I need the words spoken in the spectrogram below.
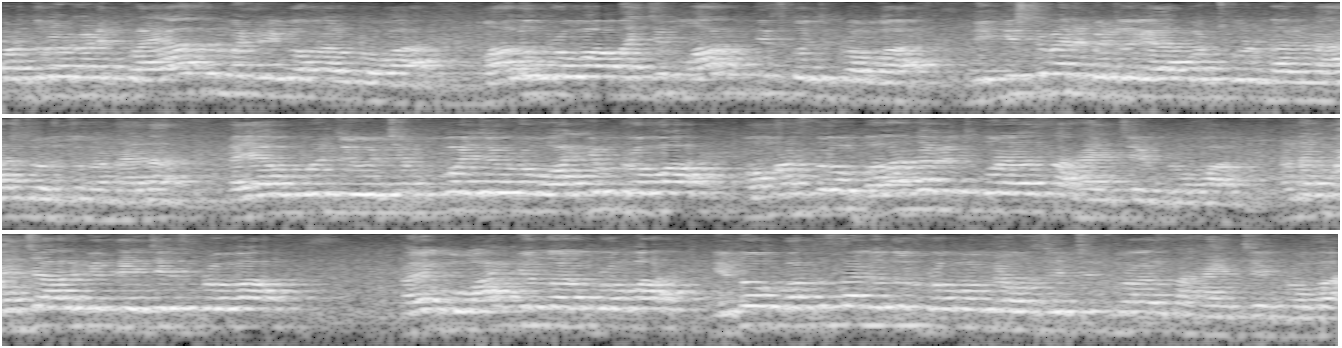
పడుతున్నటువంటి ప్రయాసం బట్టి నీకు వందనాలు ప్రభా. మాలో ప్రభా మంచి మార్పు తీసుకొచ్చి ప్రభా. నీకు ఇష్టమైన బిడ్డలుగా ఏర్పరచుకుంటున్నారని ఆశపడుతున్నాను ఆయన అయ్యా ఇప్పుడు చెప్పుకోవచ్చు వాక్యం ప్రభా. మా మనసులో బలంగా పెంచుకోవడానికి సహాయం చేయండి ప్రభా. అంటే మంచి ఆరోగ్యం తెచ్చేసి ప్రభా. ఆ యొక్క వాక్యం ద్వారా ప్రభా ఎన్నో కొత్త సంగతులు ప్రభావ మేము చర్చించుకోవడానికి సహాయం చేయండి ప్రభా.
